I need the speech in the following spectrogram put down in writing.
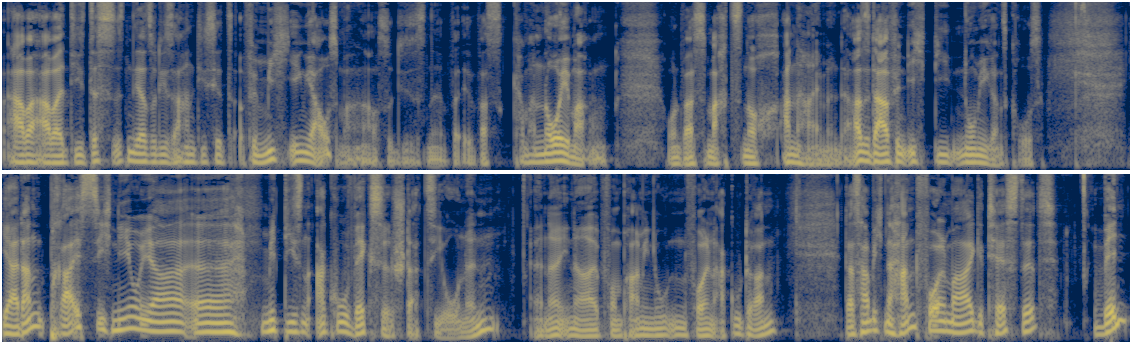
aber, aber die, das sind ja so die Sachen, die es jetzt für mich irgendwie ausmachen. Auch so dieses, ne, was kann man neu machen und was macht es noch anheimelnder. Also da finde ich die Nomi ganz groß. Ja, dann preist sich Neo ja äh, mit diesen Akkuwechselstationen. Äh, ne, innerhalb von ein paar Minuten vollen Akku dran. Das habe ich eine Handvoll Mal getestet. Wenn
